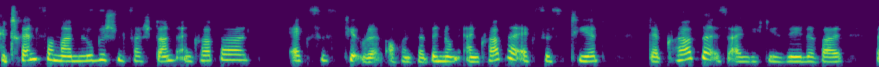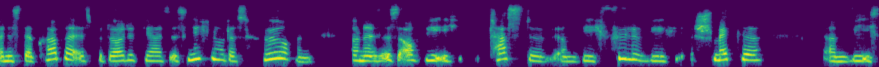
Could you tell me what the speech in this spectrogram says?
getrennt von meinem logischen Verstand ein Körper existiert oder auch in Verbindung ein Körper existiert, der Körper ist eigentlich die Seele, weil wenn es der Körper ist, bedeutet ja, es ist nicht nur das Hören, sondern es ist auch, wie ich taste, ähm, wie ich fühle, wie ich schmecke, ähm, wie ich,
